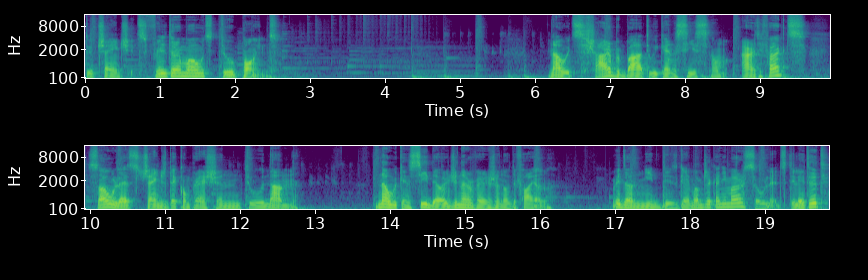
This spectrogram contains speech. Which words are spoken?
to change its filter mode to point. Now it's sharp, but we can see some artifacts, so let's change the compression to none. Now we can see the original version of the file. We don't need this game object anymore, so let's delete it.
